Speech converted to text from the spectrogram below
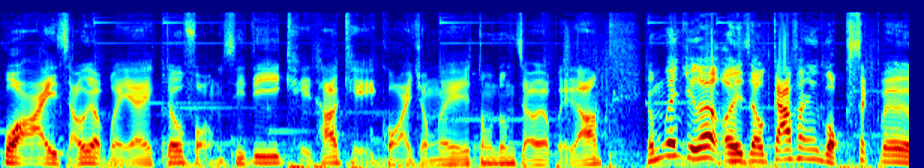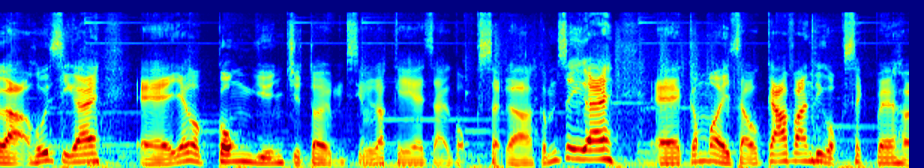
怪走入嚟啊，亦都防止啲其他奇怪种嘅东东走入嚟啦。咁跟住咧，我哋就加翻啲绿色俾佢啦。好似咧，诶一个公园绝对唔少得嘅嘢就系绿色啊。咁所以咧，诶、咁我哋就加翻啲绿色俾佢，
